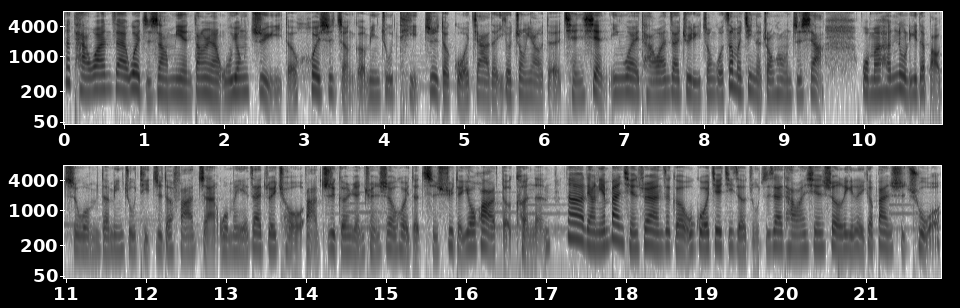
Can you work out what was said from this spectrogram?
那台湾在位置上面，当然。毋庸置疑的，会是整个民主体制的国家的一个重要的前线，因为台湾在距离中国这么近的状况之下，我们很努力的保持我们的民主体制的发展，我们也在追求法治跟人权社会的持续的优化的可能。那两年半前，虽然这个无国界记者组织在台湾先设立了一个办事处哦，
